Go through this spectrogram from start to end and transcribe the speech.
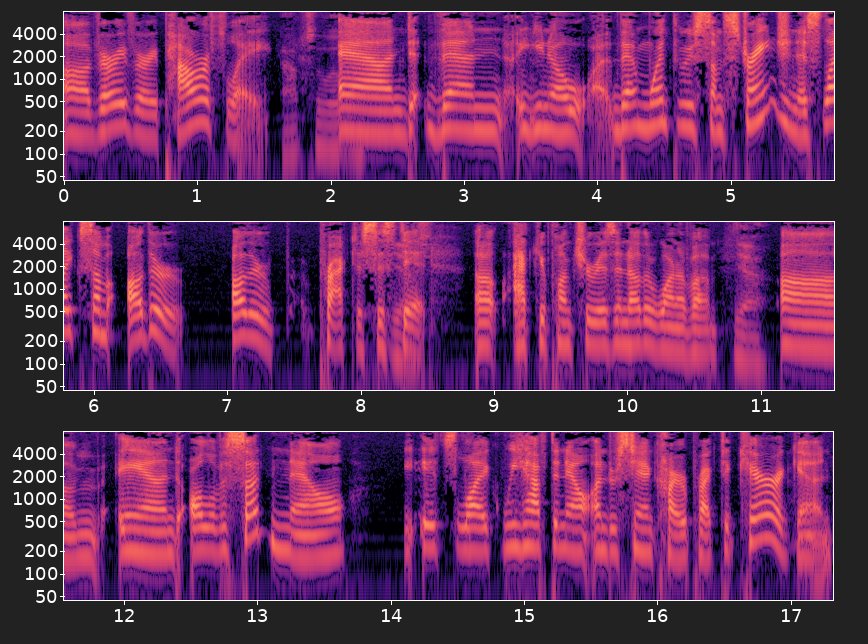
uh, very very powerfully, absolutely. and then you know then went through some strangeness like some other other practices Yes. did. Uh, acupuncture is another one of them. yeah. Um, and all of a sudden now, it's like we have to now understand chiropractic care again.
